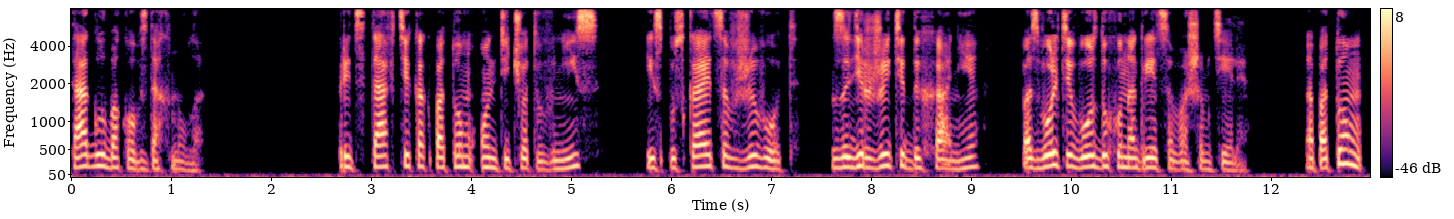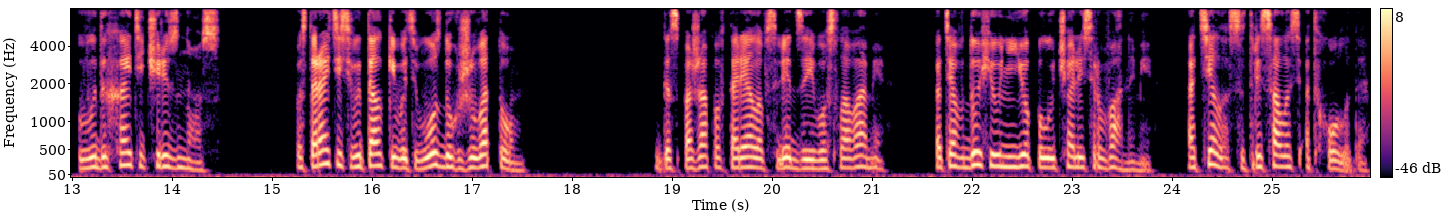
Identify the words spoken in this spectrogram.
Та глубоко вздохнула. Представьте, как потом он течет вниз и спускается в живот. Задержите дыхание, позвольте воздуху нагреться в вашем теле. А потом выдыхайте через нос. Постарайтесь выталкивать воздух животом. Госпожа повторяла вслед за его словами, хотя вдохи у нее получались рваными, а тело сотрясалось от холода.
